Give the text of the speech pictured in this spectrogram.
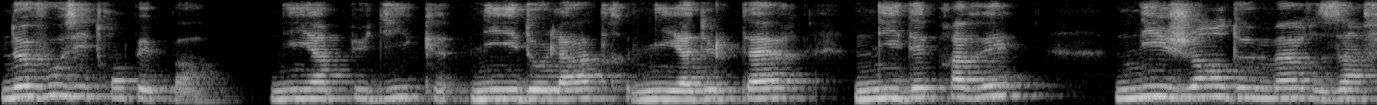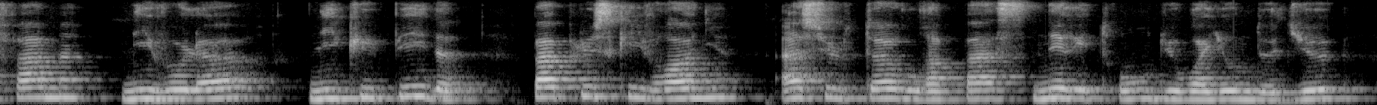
Ne vous y trompez pas. Ni impudiques, ni idolâtres, ni adultères, ni dépravés, ni gens de mœurs infâmes, ni voleurs, ni cupides, pas plus qu'ivrognes, insulteurs ou rapaces n'hériteront du royaume de Dieu.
